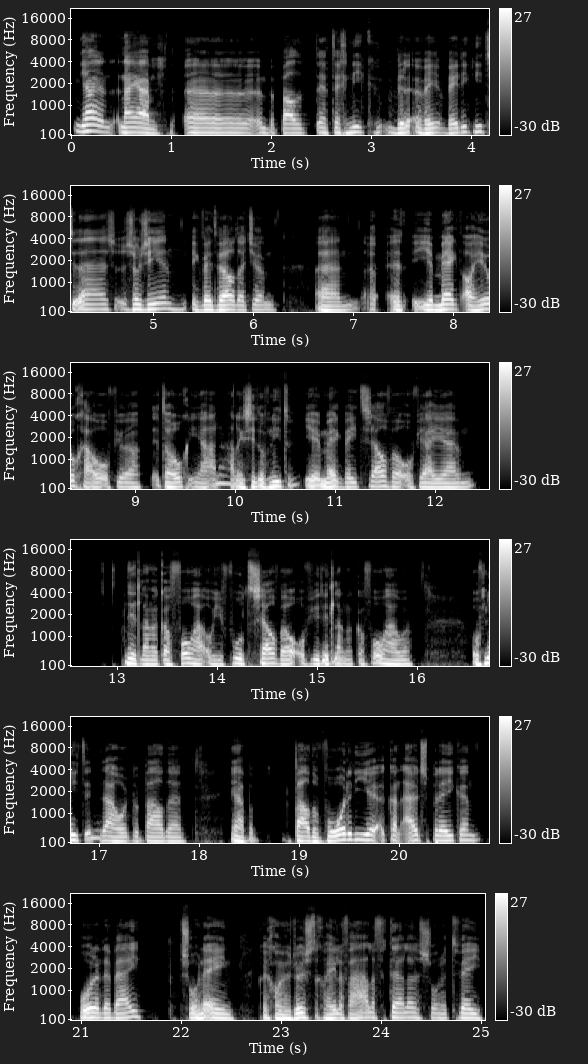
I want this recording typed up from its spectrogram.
Ja, nou ja, eh, een bepaalde te- techniek weet ik niet zo- zozeer. Ik weet wel dat je, eh, je merkt al heel gauw of je te hoog in je ademhaling zit of niet. Je merkt, weet zelf wel of jij dit langer kan volhouden. Of je voelt zelf wel of je dit langer kan volhouden of niet. En daar hoort bepaalde, ja, be- bepaalde woorden die je kan uitspreken, horen daarbij. Zone 1 kan je gewoon rustig hele verhalen vertellen. Zone 2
